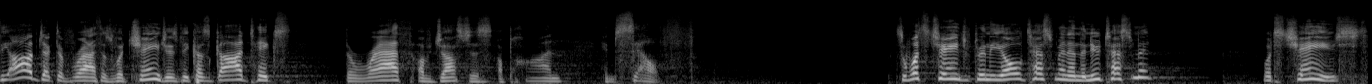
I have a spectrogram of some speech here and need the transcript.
the object of wrath is what changes because God takes the wrath of justice upon himself. So, what's changed between the Old Testament and the New Testament? What's changed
